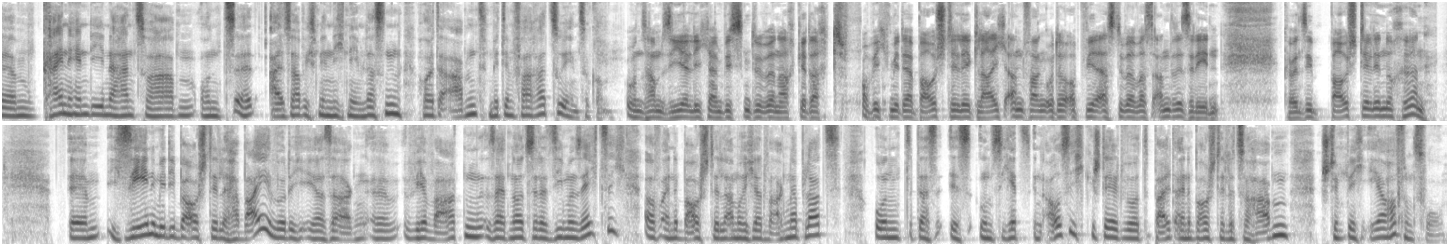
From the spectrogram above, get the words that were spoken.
ähm, kein Handy in der Hand zu haben. Und äh, also habe ich es mir nicht nehmen lassen, heute Abend mit dem Fahrrad zu Ihnen zu kommen. Und haben sicherlich ein bisschen drüber nachgedacht, ob ich mit der Baustelle gleich anfange oder ob wir erst über was anderes reden. Können Sie Baustelle noch hören? Ähm, ich sehne mir die Baustelle herbei, würde ich eher sagen. Äh, wir warten seit 1967 auf eine Baustelle am Richard-Wagner-Platz und dass es uns jetzt in Aussicht gestellt wird, bald eine Baustelle zu haben, stimmt mich eher hoffnungsfroh.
